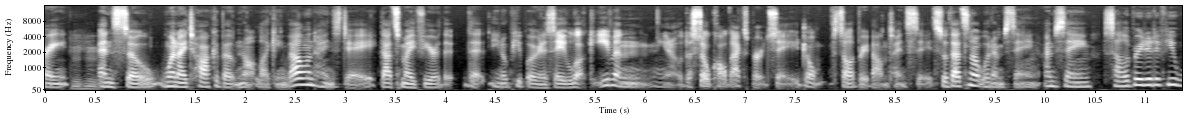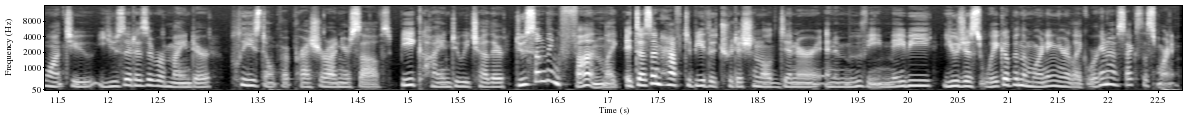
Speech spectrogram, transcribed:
right? Mm-hmm. and so when i talk about not liking valentine's day that's my fear that that you know people are going to say look even you know the so-called experts say don't celebrate valentine's day. So that's not what i'm saying. I'm saying celebrate it if you want to use it as a reminder. Please don't put pressure on yourselves. Be kind to each other. Do something fun. Like it doesn't have to be the traditional dinner and a movie. Maybe you just wake up in the morning and you're like we're going to have sex this morning.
